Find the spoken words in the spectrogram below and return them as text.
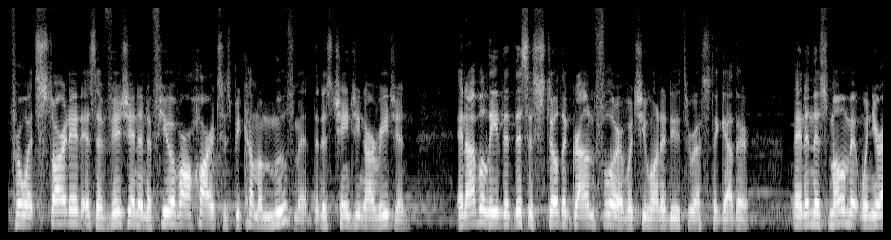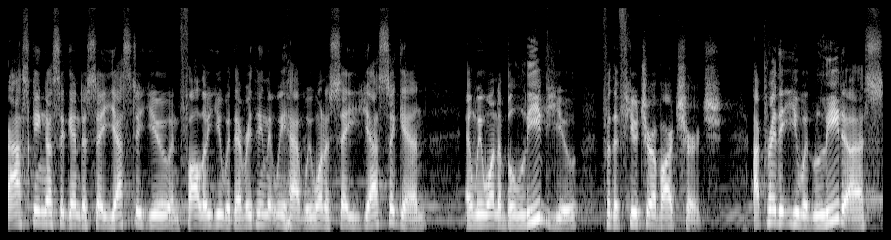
for what started as a vision in a few of our hearts has become a movement that is changing our region. And I believe that this is still the ground floor of what you want to do through us together. And in this moment, when you're asking us again to say yes to you and follow you with everything that we have, we want to say yes again and we want to believe you for the future of our church. I pray that you would lead us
